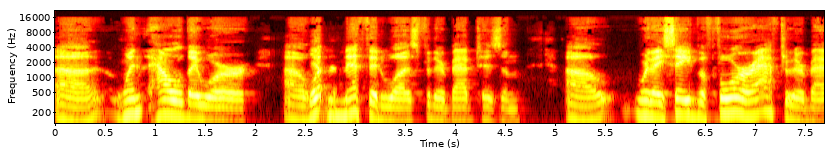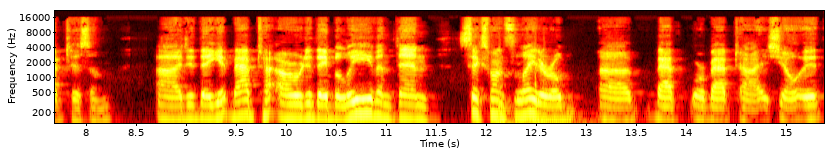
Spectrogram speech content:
uh, when how old they were uh, what yep. the method was for their baptism. Uh, were they saved before or after their baptism? Uh, did they get baptized or did they believe and then six months later uh, were baptized? You know, it,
